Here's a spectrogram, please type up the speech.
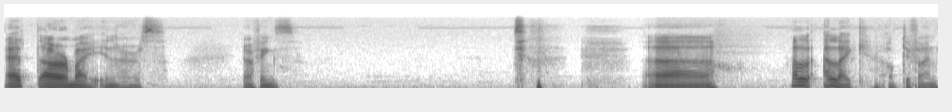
that are my inners. Nothing's. uh, I, I like Optifine.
